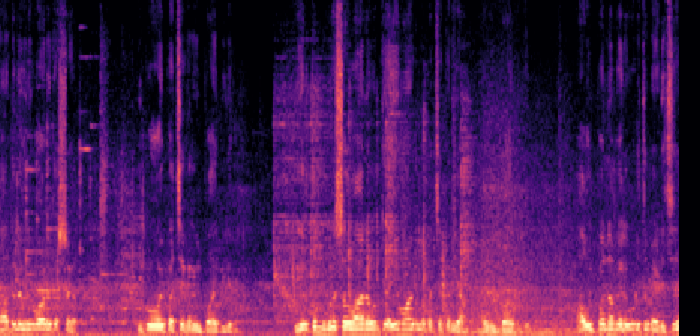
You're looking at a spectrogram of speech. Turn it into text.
നാട്ടിലെ ഒരുപാട് കർഷകർ ഇപ്പോൾ ഈ പച്ചക്കറി ഉൽപ്പാദിപ്പിക്കുന്നു. തീർത്തും നൂറ് ശതമാനവും ജൈവമായിട്ടുള്ള പച്ചക്കറിയാണ് അവർ ഉൽപ്പാദിപ്പിക്കുന്നത്. ആ ഉൽപ്പന്നം വില കൊടുത്ത് മേടിച്ച്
